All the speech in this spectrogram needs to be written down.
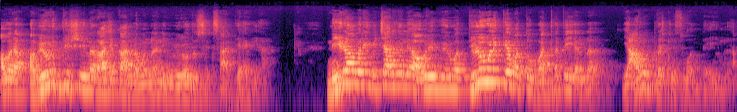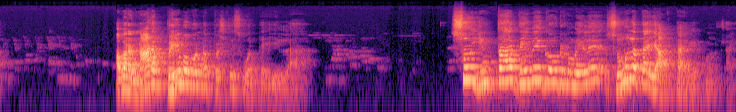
ಅವರ ಅಭಿವೃದ್ಧಿಶೀಲ ರಾಜಕಾರಣವನ್ನು ನೀವು ವಿರೋಧಿಸಕ್ಕೆ ಸಾಧ್ಯ ಇಲ್ಲ. ನೀರಾವರಿ ವಿಚಾರದಲ್ಲಿ ಅವರಿಗಿರುವ ತಿಳುವಳಿಕೆ ಮತ್ತು ಬದ್ಧತೆಯನ್ನು ಯಾರೂ ಪ್ರಶ್ನಿಸುವಂತೆ ಇಲ್ಲ. ಅವರ ನಾಡ ಪ್ರೇಮವನ್ನು ಪ್ರಶ್ನಿಸುವಂತೆ ಇಲ್ಲ. ಸೊ ಇಂತಹ ದೇವೇಗೌಡರ ಮೇಲೆ ಸುಮಲತಾ ಯಾಕೆ ಟಾರ್ಗೆಟ್ ಮಾಡ್ತಾರೆ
